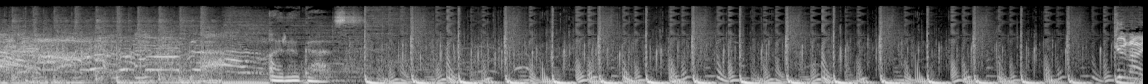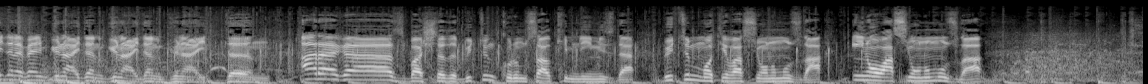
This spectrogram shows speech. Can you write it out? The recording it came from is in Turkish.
Aragaz, Günaydın efendim, günaydın, günaydın, günaydın. Ara gaz başladı. Bütün kurumsal kimliğimizle, bütün motivasyonumuzla, inovasyonumuzla.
